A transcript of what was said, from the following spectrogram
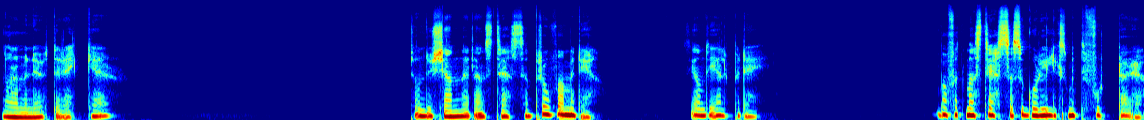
Några minuter räcker. Så Om du känner den stressen, prova med det. Se om det hjälper dig. Bara för att man stressar så går det ju liksom inte fortare.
